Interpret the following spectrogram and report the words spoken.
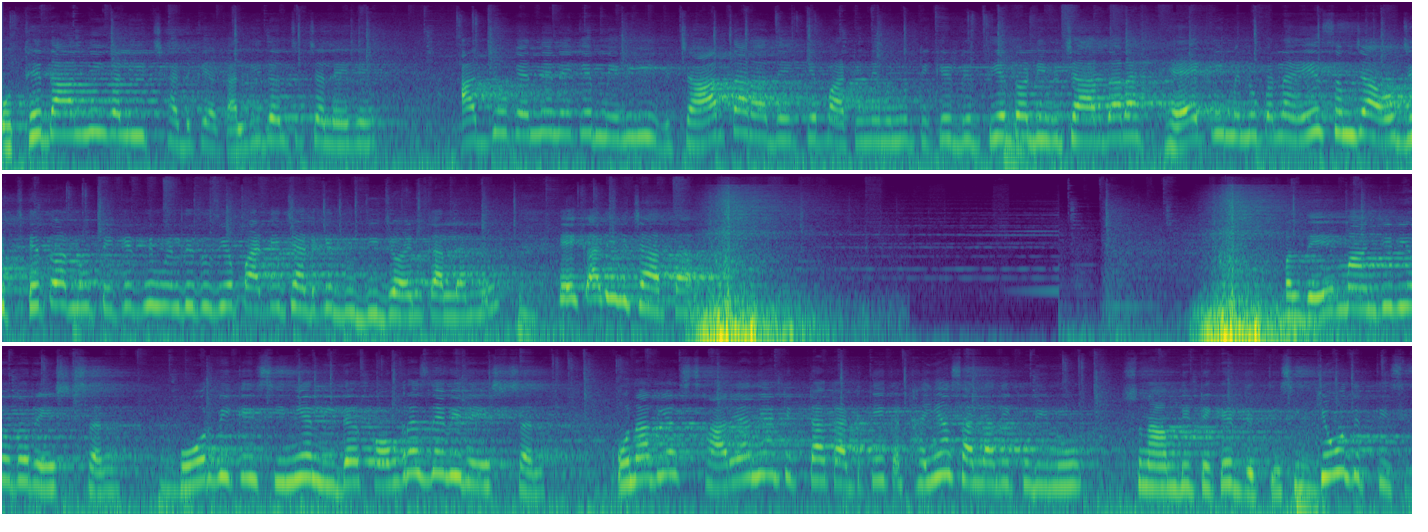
ਉੱਥੇ ਦਾਲਨੀ ਗਲੀ ਛੱਡ ਕੇ ਅਕਾਲੀ ਦਲ 'ਚ ਚਲੇ ਗਏ। ਅੱਜ ਉਹ ਕਹਿੰਦੇ ਨੇ ਕਿ ਮੇਰੀ ਵਿਚਾਰਧਾਰਾ ਦੇਖ ਕੇ ਪਾਰਟੀ ਨੇ ਮੈਨੂੰ ਟਿਕਟ ਦਿੱਤੀ ਹੈ। ਤੁਹਾਡੀ ਵਿਚਾਰਧਾਰਾ ਹੈ ਕਿ? ਮੈਨੂੰ ਪਹਿਲਾਂ ਇਹ ਸਮਝਾਓ ਜਿੱਥੇ ਤੁਹਾਨੂੰ ਟਿਕਟ ਨਹੀਂ ਮਿਲਦੀ ਤੁਸੀਂ ਉਹ ਪਾਰਟੀ ਛੱਡ ਕੇ ਦੂਜੀ ਜੁਆਇਨ ਕਰ ਲੈਂਦੇ ਹੋ। ਇਹ ਕਾਹਦੀ ਵਿਚਾਰਧਾਰਾ? ਬਲਦੇਵ ਮਾਨ ਜੀ ਵੀ ਉਦੋਂ ਰੇਸ ਸਨ। ਹੋਰ ਵੀ ਕਈ ਸੀਨੀਅਰ ਲੀਡਰ ਕਾਂਗਰਸ ਦੇ ਵੀ ਰੇਸ ਸਨ। ਉਹਨਾਂ ਦੀਆਂ ਸਾਰਿਆਂ ਦੀਆਂ ਟਿਕਟਾਂ ਕੱਟ ਕੇ ਇੱਕ 28 ਸਾਲਾਂ ਦੀ ਕੁੜੀ ਨੂੰ ਸੁਨਾਮ ਦੀ ਟਿਕਟ ਦਿੱਤੀ ਸੀ। ਕਿਉਂ ਦਿੱਤੀ ਸੀ?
